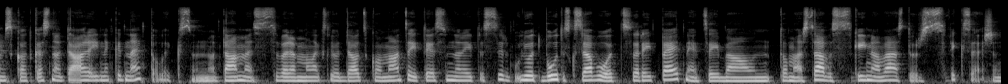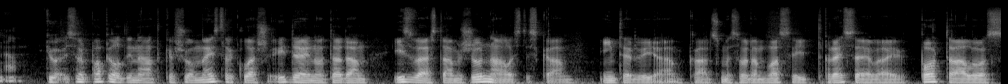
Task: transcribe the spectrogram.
iespējams kaut kas no tā arī nekad nepaliks. Un no tā mēs varam, man liekas, ļoti daudz ko mācīties, un arī tas ir ļoti būtisks avots arī pētniecībā un tomēr savas kino vēstures fiksēšanā. Jo es varu papildināt, ka šo meistarklašu ideju no tādām izvērstām žurnālistiskām intervijām, kādas mēs varam lasīt presē vai portālos.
